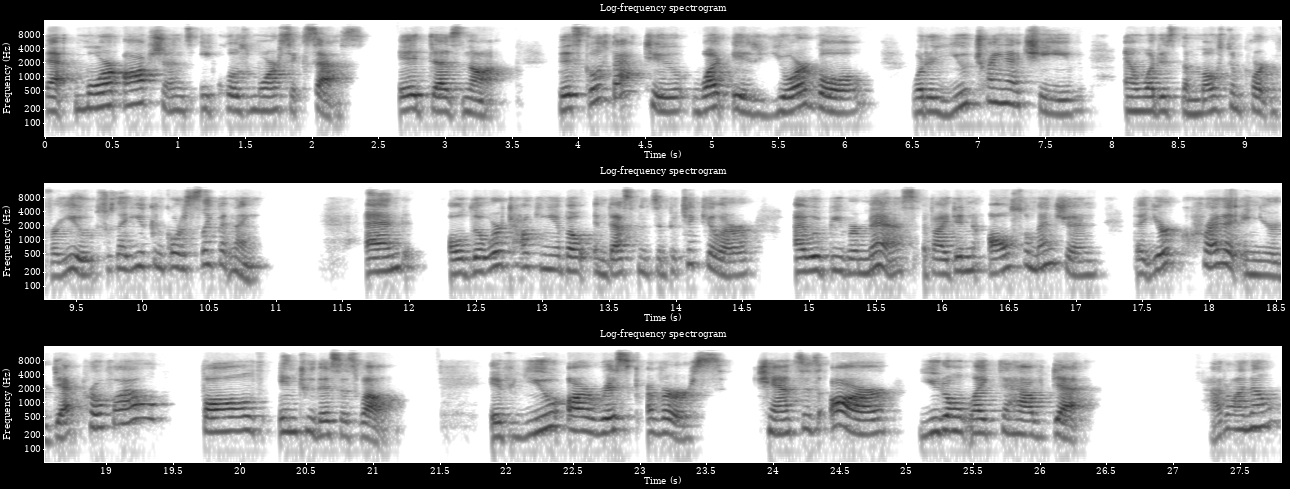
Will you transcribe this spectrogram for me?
that more options equals more success. It does not. This goes back to what is your goal? What are you trying to achieve? And what is the most important for you so that you can go to sleep at night? And although we're talking about investments in particular, I would be remiss if I didn't also mention that your credit and your debt profile falls into this as well. If you are risk averse, chances are you don't like to have debt. How do I know?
